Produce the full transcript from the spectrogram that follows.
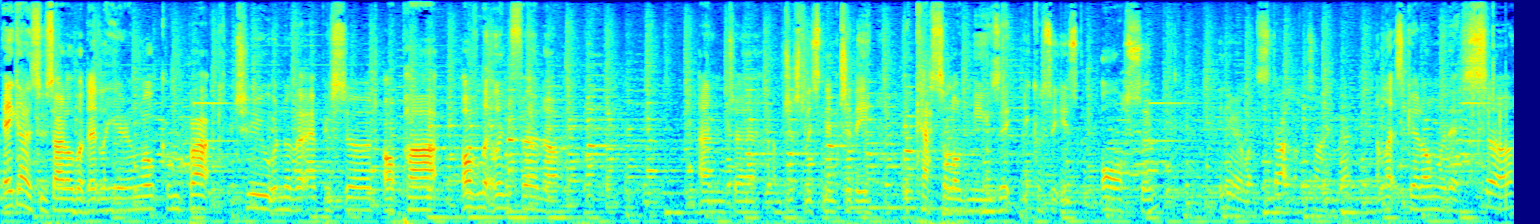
Hey guys, Suicidal but Deadly here, and welcome back to another episode or part of Little Inferno. And uh, I'm just listening to the, the catalogue music because it is awesome. Anyway, let's start the timer and let's get on with this. So,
